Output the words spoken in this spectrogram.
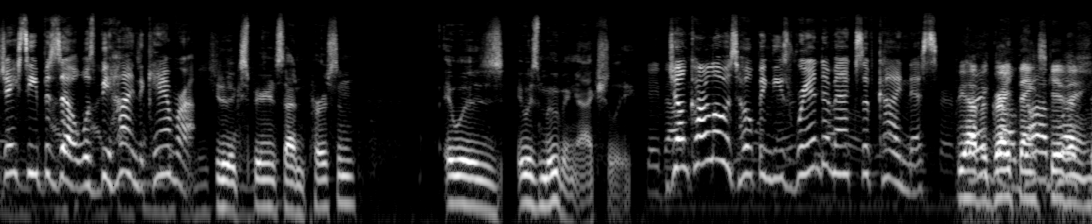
JC Bazell was behind the camera. to experience that in person it was it was moving actually Giancarlo is hoping these random acts of kindness If you have a great Thanksgiving,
